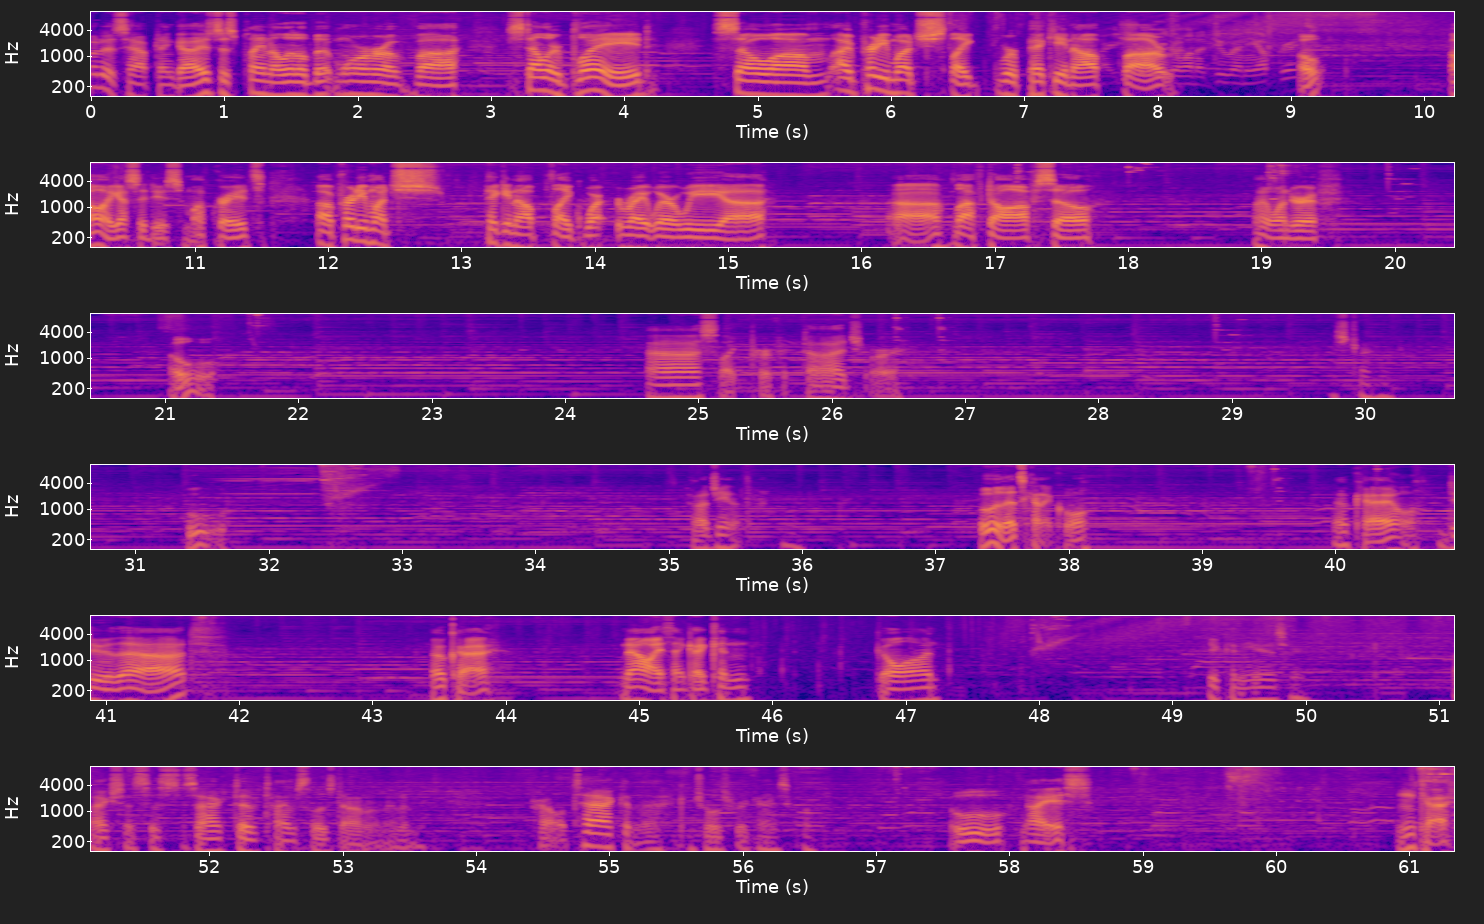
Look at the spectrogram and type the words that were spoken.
What is happening, guys? Just playing a little bit more of uh, Stellar Blade. So um, I pretty much like we're picking up. Uh, oh, oh, I guess I do some upgrades. Uh, pretty much picking up like wh- right where we uh, uh, left off. So I wonder if. Oh. Uh, select perfect dodge or. Ooh. Dodging. Ooh, that's kind of cool. Okay, we'll do that. Okay. Now I think I can go on. You can use her. Action assist is active. Time slows down on enemy. Prowl attack and the controls for guys. Cool. Ooh, nice. Okay.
